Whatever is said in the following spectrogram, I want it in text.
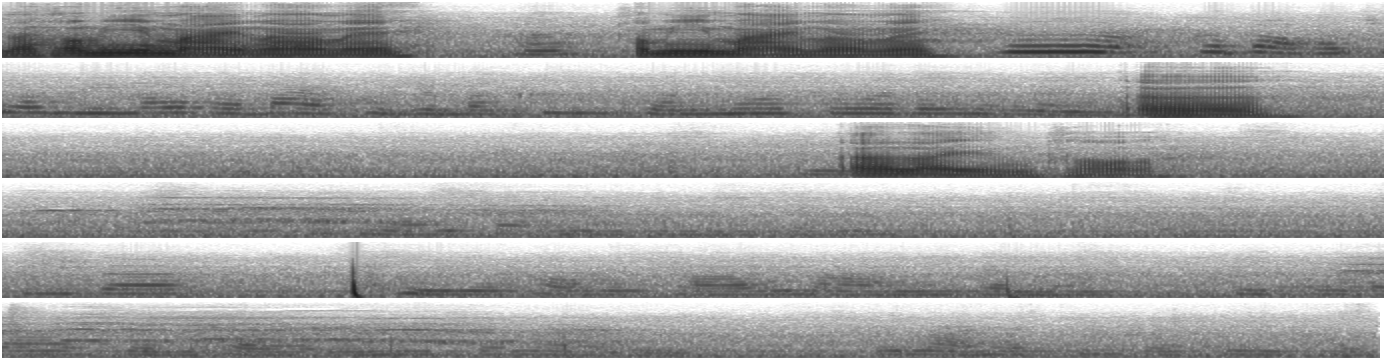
แล้วเขามีหมายมาไหมฮะเขามีหมายมาไหม คือเขาบอกว่าช่วงนี้โรคระบาดคุณจะมาขึ้นคนมั่วตัวได้ยังไง เออ อะไรของเขา น้องกลับมาทำไมกันพี่ก็คุยกับเขาเมื่อเช้ามาเหมือนกันนะพี่ก็ได้เป็นเขาเองก็ไหนไปไหนให้ขึ้นไปสี่คน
